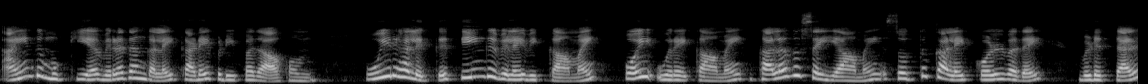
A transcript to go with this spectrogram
ஐந்து முக்கிய விரதங்களை கடைபிடிப்பதாகும். உயிர்களுக்கு தீங்கு விளைவிக்காமை பொய் உரைக்காமை களவு செய்யாமை சொத்துக்களை கொள்வதை விடுத்தல்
